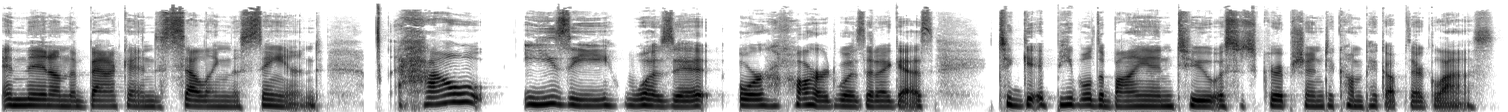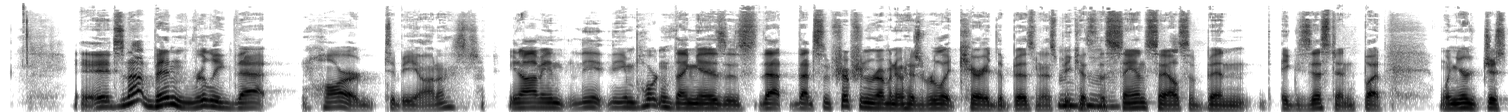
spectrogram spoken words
And then on the back end, selling the sand. How easy was it, or hard was it, I guess, to get people to buy into a subscription to come pick up their glass? It's not been really that hard to be honest. You know, I mean, the the important thing is is that that subscription revenue has really carried the business because the Mhm. sand sales have been existent, but when you're just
